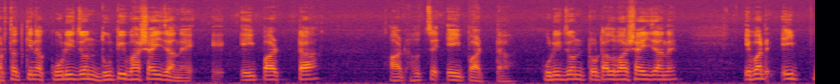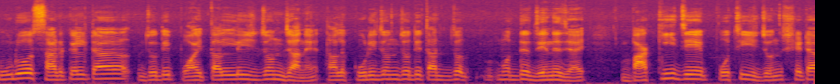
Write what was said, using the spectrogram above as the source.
অর্থাৎ কিনা কুড়ি জন দুটি ভাষাই জানে এই পার্টটা আর হচ্ছে এই পার্টটা কুড়ি জন টোটাল ভাষাই জানে। এবার এই পুরো সার্কেলটা যদি পঁয়তাল্লিশ জন জানে, তাহলে কুড়ি জন যদি তার মধ্যে জেনে যায়, বাকি যে পঁচিশ জন, সেটা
